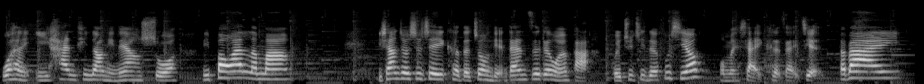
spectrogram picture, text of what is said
我很遗憾听到你那样说。你报案了吗？以上就是这一课的重点单词跟文法，回去记得复习哦。我们下一课再见，拜拜。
